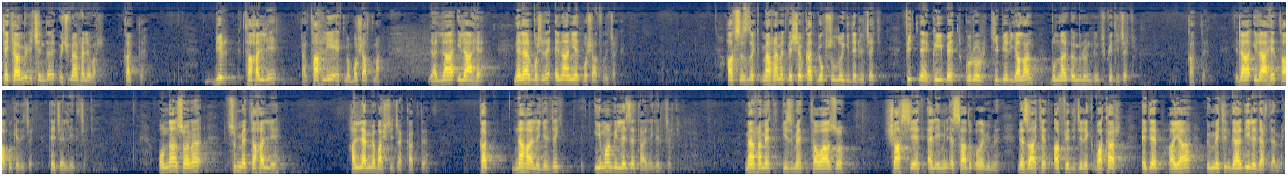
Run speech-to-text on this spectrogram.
Tekamül içinde üç merhale var kalpte. Bir tahalli, yani tahliye etme, boşaltma. Yani la ilahe. Neler boşalacak? Enaniyet boşaltılacak. Haksızlık, merhamet ve şefkat yoksulluğu giderilecek. Fitne, gıybet, gurur, kibir, yalan bunlar ömrünü tüketecek kalpte. La ilahe tahakkuk edecek, tecelli edecek. Ondan sonra sümmet tahalli, hallenme başlayacak kalpte. Kalp ne hale gelecek? İman bir lezzet haline gelecek. Merhamet, hizmet, tavazu, şahsiyet, el emin, es sadık olabilme, nezaket, affedicilik, vakar, edep, haya, ümmetin derdiyle dertlenmek.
